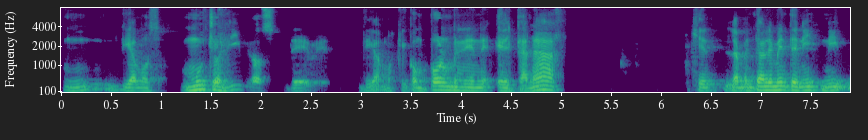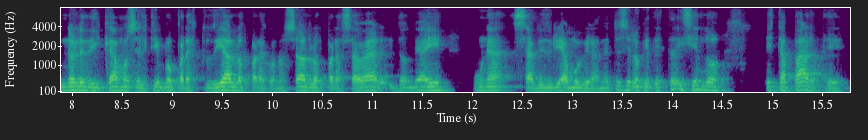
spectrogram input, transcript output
mm, digamos, muchos libros de, digamos, que componen el Tanakh, que lamentablemente ni, ni, no le dedicamos el tiempo para estudiarlos, para conocerlos, para saber, donde hay una sabiduría muy grande. Entonces lo que te está diciendo esta parte,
